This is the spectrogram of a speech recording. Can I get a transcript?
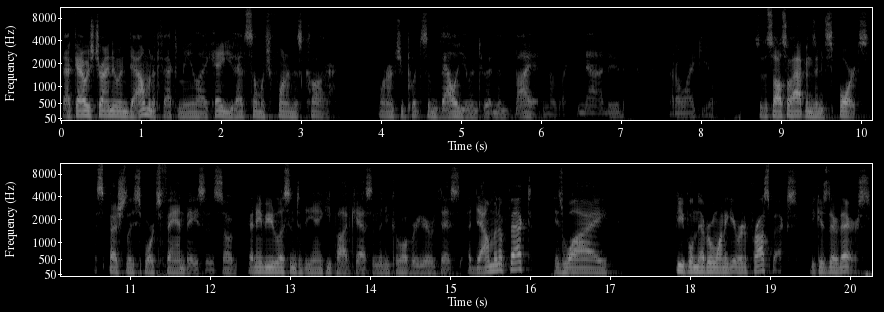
That guy was trying to endowment affect me, like, hey, you had so much fun in this car. Why don't you put some value into it and then buy it? And I'm like, nah, dude, I don't like you. So this also happens in sports, especially sports fan bases. So if any of you listen to the Yankee podcast and then you come over here with this, endowment effect is why people never want to get rid of prospects because they're theirs.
